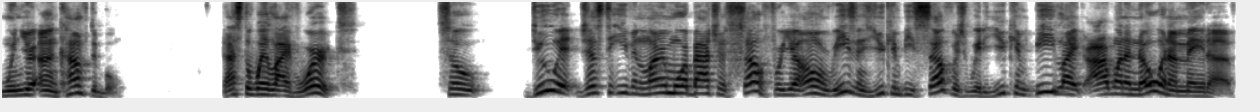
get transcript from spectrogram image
when you're uncomfortable. That's the way life works. So do it just to even learn more about yourself for your own reasons. You can be selfish with it. You can be like, I want to know what I'm made of.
